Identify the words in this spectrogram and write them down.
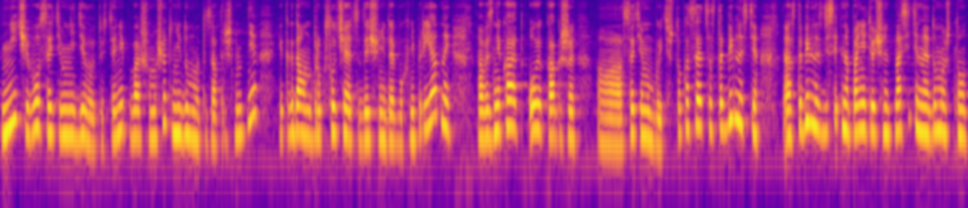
ничего с этим не делают. То есть они, по большому счету, не думают о завтрашнем дне. И когда он вдруг случается, да еще, не дай бог, неприятный, а, возникает, ой, как же с этим быть. Что касается стабильности, стабильность действительно понятие очень относительное. Я думаю, что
